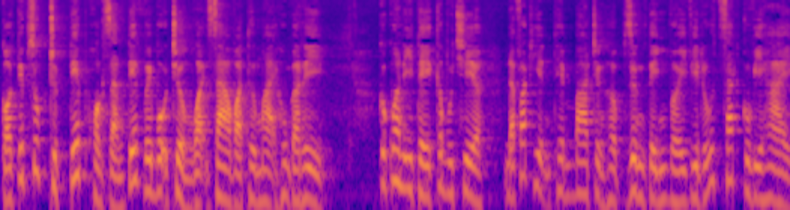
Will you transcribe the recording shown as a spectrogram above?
có tiếp xúc trực tiếp hoặc gián tiếp với Bộ trưởng Ngoại giao và Thương mại Hungary, Cơ quan Y tế Campuchia đã phát hiện thêm 3 trường hợp dương tính với virus SARS-CoV-2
